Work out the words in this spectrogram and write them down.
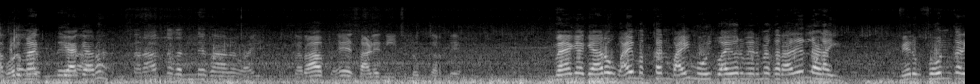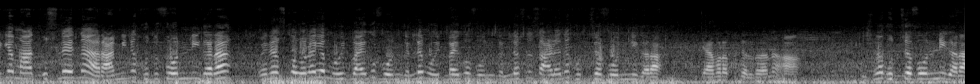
और मैं क्या कह रहा हूँ? शराब तो गंदे काम है भाई। शराब है साढ़े नीच लोग करते हैं। मैं क्या कह रहा हूँ भाई मक्खन भाई मोहित भाई और मेरे में करा रहे लड़ाई। मेरे को फ़ोन करके मात उसने ना हरामी ने खुद फ़ोन नहीं करा। मैंने उसको बोला कि मोहित भाई को फ़ोन कर ले मोहित भाई को फ़ोन कर ले। उसने साढ़े ने खुद से फ़ोन नहीं करा। कैमरा तो चल रहा है ना? हाँ। उसने खुद से फ़ोन नहीं करा।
